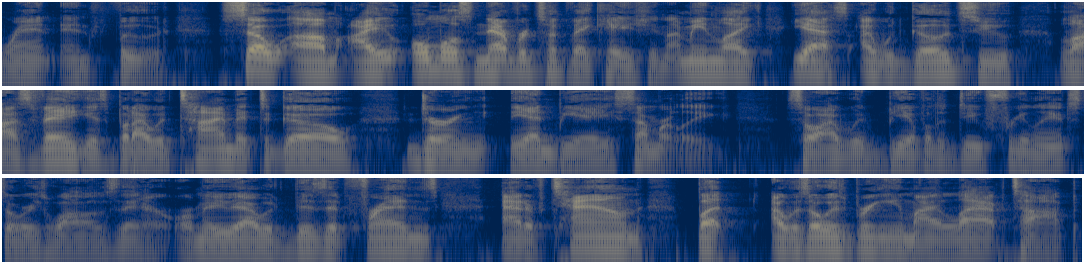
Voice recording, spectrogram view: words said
rent and food. So um, I almost never took vacation. I mean, like yes, I would go to Las Vegas, but I would time it to go during the NBA Summer League. So I would be able to do freelance stories while I was there, or maybe I would visit friends out of town. But I was always bringing my laptop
